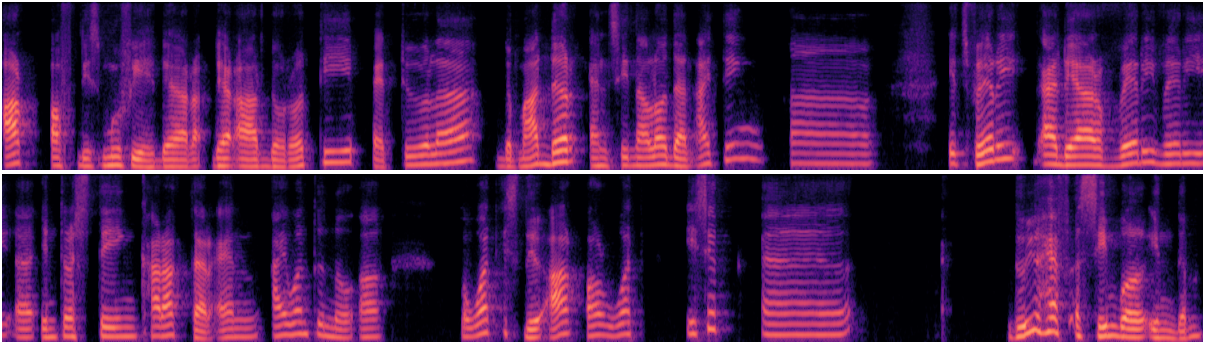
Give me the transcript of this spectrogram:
arc of this movie. There there are Dorothy, Petula, the mother, and Sinalo. And I think uh, it's very uh, they are very very uh, interesting character. And I want to know uh, what is the arc or what is it? Uh, do you have a symbol in them?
